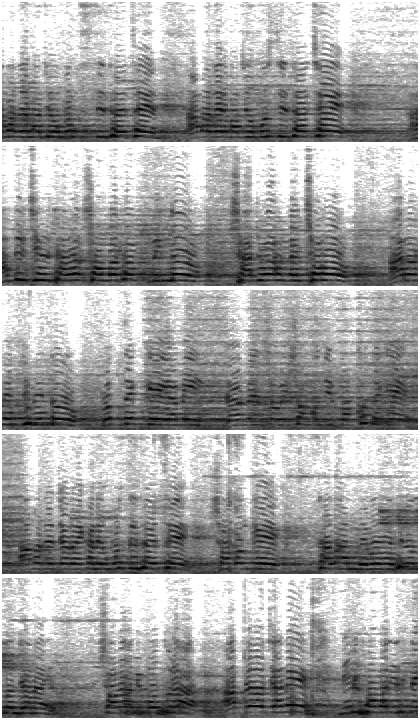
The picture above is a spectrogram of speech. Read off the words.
আমাদের মাঝে উপস্থিত হয়েছেন আমাদের মাঝে উপস্থিত হয়েছে হাতিরঝিল থানার সংগঠক বৃন্দ সাজু আহমেদ সহ আরও নেতৃবৃন্দ। প্রত্যেককে আমি গার্মেন্টস শ্রমিক সংহতির পক্ষ থেকে আমাদের যারা এখানে উপস্থিত হয়েছে, সকলকে সালাম এবং অভিনন্দন জানাই। সংগ্রামী বন্ধুরা, আপনারা জানেন নীলফামারীতে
